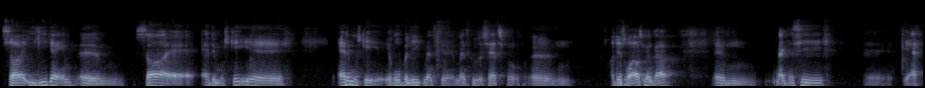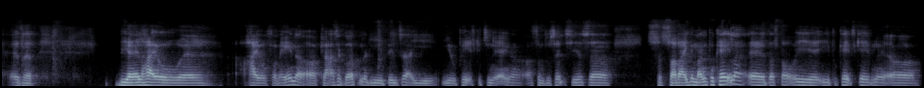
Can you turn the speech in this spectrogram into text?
så i ligaen, øh, så er, er det måske øh, er det måske Europa League, man skal, man skal ud og satse på. Øhm, og det tror jeg også, man gør. Øhm, man kan sige, øh, ja, altså, Villarreal har jo, øh, har jo for vane at klare sig godt, når de deltager i, i europæiske turneringer. Og som du selv siger, så, så, så er der ikke mange pokaler, øh, der står i, i pokalskabene, og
